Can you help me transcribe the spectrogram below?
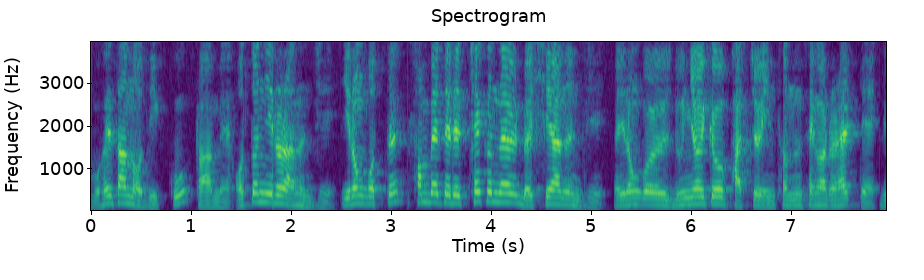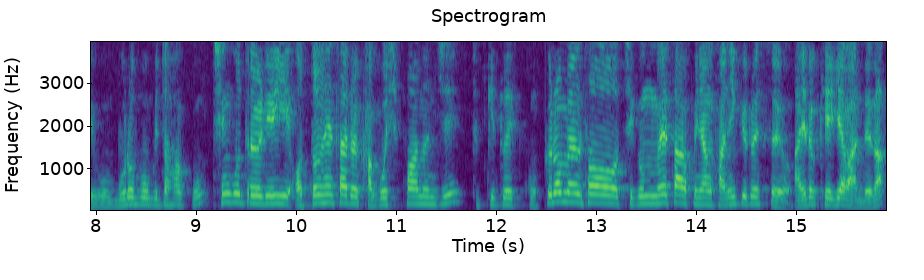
뭐 회사는 어디 있고, 그다음에 어떤 일을 하는지 이런 것들, 선배들의 퇴근을 몇 시에 하는지 이런 걸 눈여겨 봤죠. 인턴 생활을 할 때. 그리고 물어보기도 하고 친구들이 어떤 회사를 가고 싶어 하는지 듣기도 했고. 그러면서 지금 회사 그냥 다니기로 했어요. 아 이렇게 얘기하면 안 되나?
